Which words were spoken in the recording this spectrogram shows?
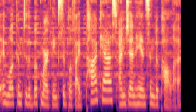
and welcome to the Book Marketing Simplified podcast. I'm Jenn Hanson DePaula.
